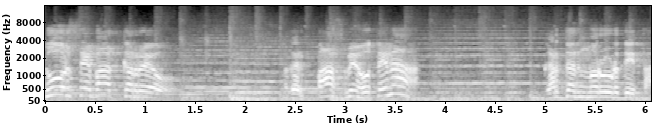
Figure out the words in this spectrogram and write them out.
दूर से बात कर रहे हो। अगर पास में होते ना गर्दन मरोड़ देता।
